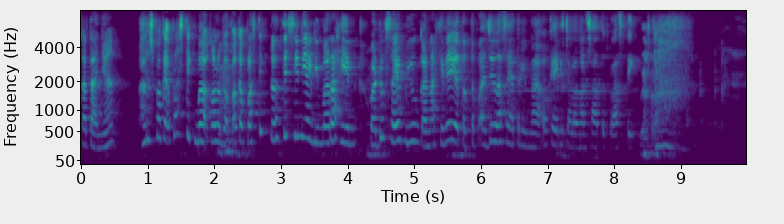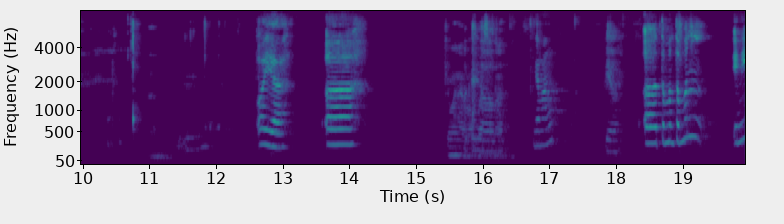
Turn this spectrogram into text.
Katanya harus pakai plastik mbak, kalau nggak pakai plastik nanti sini yang dimarahin. Waduh, saya bingung kan. Akhirnya ya tetap aja lah saya terima. Oke, kecolongan satu plastik. Oh ya, eh gimana mau bahas nggak apa? nggak mau? Iya. Eh, teman-teman ini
